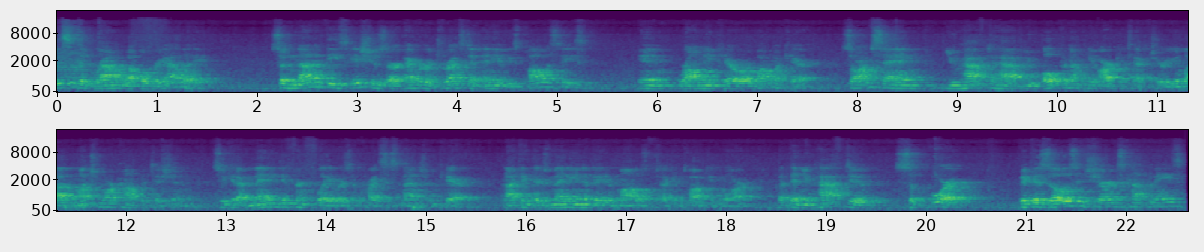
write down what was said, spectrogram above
This is a ground level reality. So none of these issues are ever addressed in any of these policies in Romney Care or Obamacare. So I'm saying you have to have, you open up the architecture, you allow much more competition, so you can have many different flavors of crisis management care. And I think there's many innovative models, which I can talk to you more. But then you have to support, because those insurance companies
